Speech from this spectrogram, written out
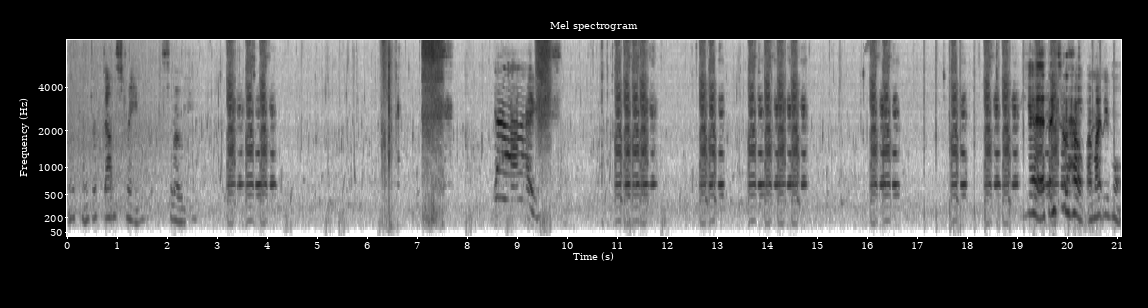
We can drift downstream slowly. I might need more.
